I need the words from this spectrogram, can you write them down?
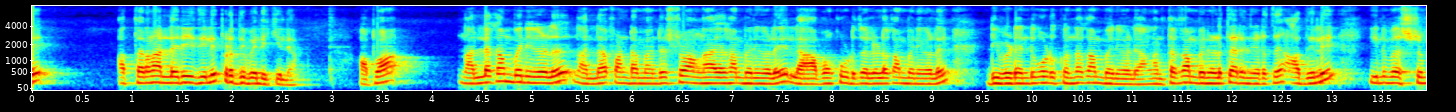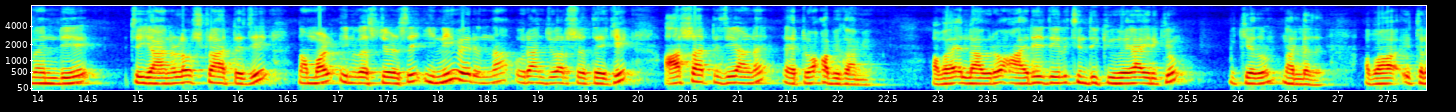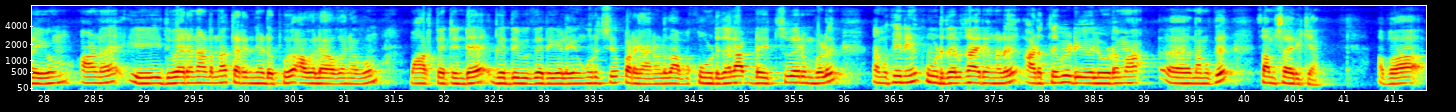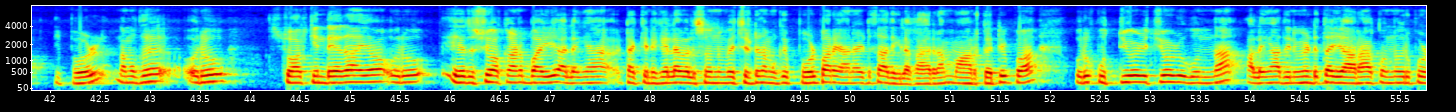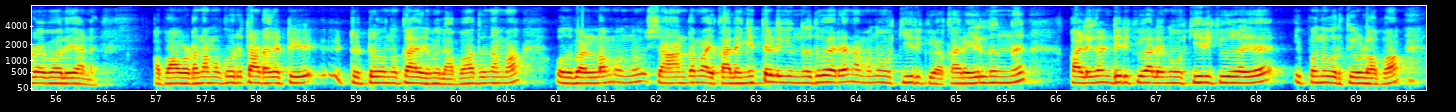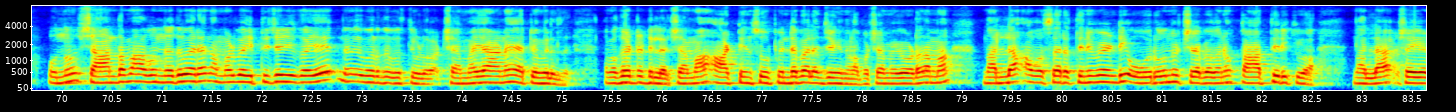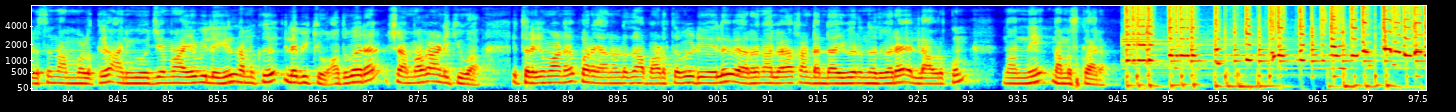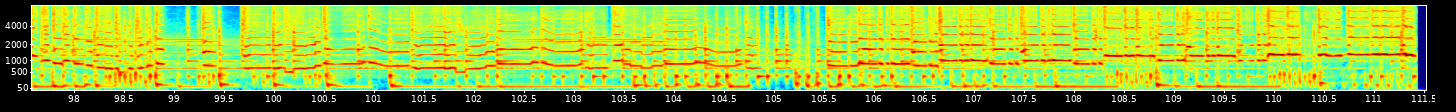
അത്ര നല്ല രീതിയിൽ പ്രതിഫലിക്കില്ല. അപ്പോൾ നല്ല കമ്പനികൾ നല്ല ഫണ്ടമെന്റൽ സ്ട്രോങ് ആയ കമ്പനികൾ ലാഭം കൂടുതലുള്ള കമ്പനികൾ ഡിവിഡൻഡ് കൊടുക്കുന്ന കമ്പനികൾ അങ്ങനത്തെ കമ്പനികൾ തിരഞ്ഞെടുത്ത് അതിൽ ഇൻവെസ്റ്റ്മെന്റ് ചെയ്യാനുള്ള സ്ട്രാറ്റജി നമ്മൾ ഇൻവെസ്റ്റേഴ്സ് ഇനി വരുന്ന ഒരു അഞ്ച് വർഷത്തേക്ക് ആ സ്ട്രാറ്റജിയാണ് ഏറ്റവും അഭികാമ്യം. അപ്പോൾ എല്ലാവരും ആ രീതിയിൽ ചിന്തിക്കുകയായിരിക്കും മിക്കതും നല്ലത്. അപ്പോൾ ഇത്രയും ആണ് ഈ ഇതുവരെ നടന്ന തെരഞ്ഞെടുപ്പ് അവലോകനവും മാർക്കറ്റിന്റെ ഗതിവിഗതികളെയും കുറിച്ച് പറയാനുള്ളത്. അപ്പോൾ കൂടുതൽ അപ്ഡേറ്റ്സ് വരുമ്പോൾ നമുക്കിനി കൂടുതൽ കാര്യങ്ങൾ അടുത്ത വീഡിയോയിലൂടെ നമുക്ക് സംസാരിക്കാം. അപ്പോൾ ഇപ്പോൾ നമുക്ക് ഒരു സ്റ്റോക്കിന്റേതായ ഒരു ഏത് സ്റ്റോക്കാണ് ബൈ അല്ലെങ്കിൽ ടെക്നിക്കൽ ലെവൽസ് ഒന്നും വെച്ചിട്ട് നമുക്ക് ഇപ്പോൾ പറയാനായിട്ട് സാധിക്കില്ല. കാരണം മാർക്കറ്റ് ഇപ്പോൾ ഒരു കുത്തിയൊഴിച്ചൊഴുകുന്ന അല്ലെങ്കിൽ അതിനുവേണ്ടി തയ്യാറാക്കുന്ന ഒരു പുഴ പോലെയാണ്. അപ്പോൾ അവിടെ നമുക്കൊരു തട കെട്ടി ഇട്ടിട്ട് ഒന്നും കാര്യമില്ല. അപ്പോൾ അത് നമ്മ ഒരു വെള്ളം ഒന്ന് ശാന്തമായി കലങ്ങി തെളിയുന്നത് വരെ നമ്മൾ നോക്കിയിരിക്കുക. കരയിൽ നിന്ന് കളി കണ്ടിരിക്കുക അല്ലെങ്കിൽ നോക്കിയിരിക്കുകയെ ഇപ്പം നിവൃത്തിയുള്ളൂ. അപ്പോൾ ഒന്ന് ശാന്തമാകുന്നത് വരെ നമ്മൾ വെയിറ്റ് ചെയ്യുകയേ നി- വെറുതെ നിവൃത്തിയുള്ളൂ ക്ഷമയാണ് ഏറ്റവും വലുത്. നമുക്ക് കേട്ടിട്ടില്ല. ക്ഷമ ആട്ടിൻ സൂപ്പിന്റെ ബലം ചെയ്യുന്നുള്ളൂ അപ്പോൾ ക്ഷമയോടെ നമ്മൾ നല്ല അവസരത്തിന് വേണ്ടി ഓരോ നിക്ഷേപകനും കാത്തിരിക്കുക. നല്ല ഷെയർസ് നമ്മൾക്ക് അനുയോജ്യമായ വിലയിൽ നമുക്ക് ലഭിക്കും അതുവരെ ക്ഷമ കാണിക്കുക. ഇത്രയുമാണ് പറയാനുള്ളത്. അപ്പോൾ അടുത്ത വീഡിയോയിൽ വേറെ നല്ല കണ്ടന്റായി വരുന്നത് വരെ എല്ലാവർക്കും നന്ദി നമസ്കാരം.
